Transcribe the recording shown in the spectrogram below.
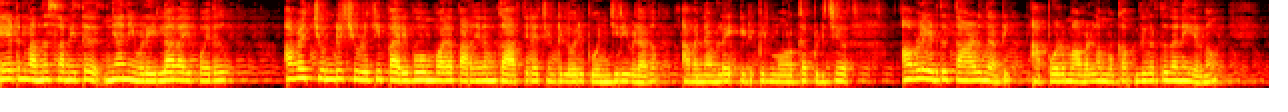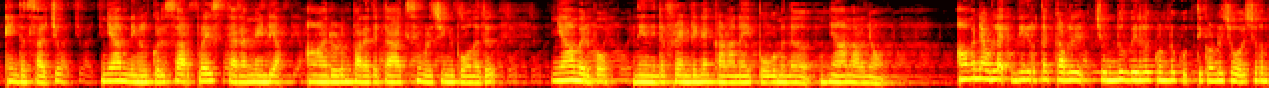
ഏട്ടൻ വന്ന സമയത്ത് ഞാൻ ഇവിടെ ഇല്ലാതായി പോയത്. അവൾ ചുണ്ടു ചുളുക്കി പരിഭവം പോലെ പറഞ്ഞതും കാർത്തിയുടെ ചുണ്ടിൽ ഒരു പുഞ്ചിരി വിടാനും അവൻ അവളെ ഇടുപ്പിൽ മുറുക്ക പിടിച്ച് അവളെ എടുത്ത് താഴെ നിർത്തി. അപ്പോഴും അവളുടെ മുഖം വീർത്തു തന്നെയായിരുന്നു എന്റെ സജു ഞാൻ നിങ്ങൾക്കൊരു സർപ്രൈസ് തരാൻ വേണ്ടിയാ ആരോടും പറയാതെ ടാക്സി വിളിച്ചെങ്കിൽ പോകുന്നത്. ഞാൻ വരുമ്പോ നീ നിന്റെ ഫ്രണ്ടിനെ കാണാനായി പോകുമെന്ന് ഞാൻ അറിഞ്ഞോ? അവൻ അവളെ വീർത്ത കവളിൽ ചുണ്ടുവിരൽ കൊണ്ട് കുത്തിക്കൊണ്ട് ചോദിച്ചതും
